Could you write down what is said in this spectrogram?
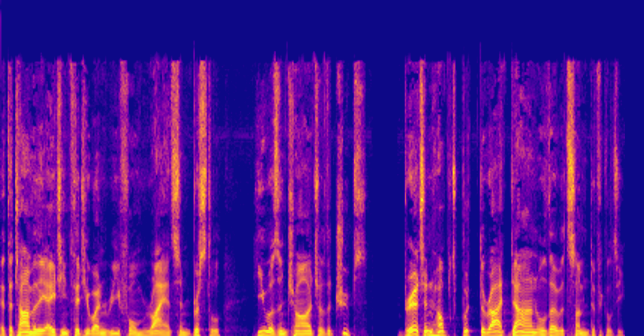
At the time of the 1831 Reform riots in Bristol, he was in charge of the troops Brereton helped put the riot down, although with some difficulty.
